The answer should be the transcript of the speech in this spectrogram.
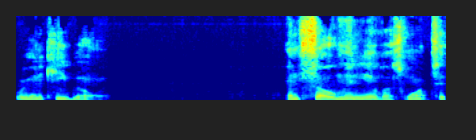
We're gonna keep going. And so many of us want to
